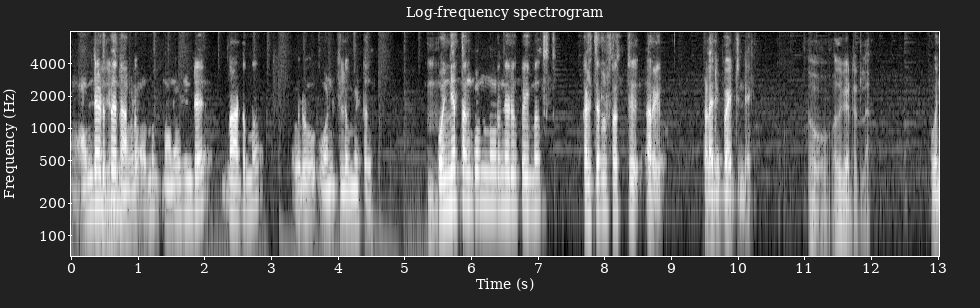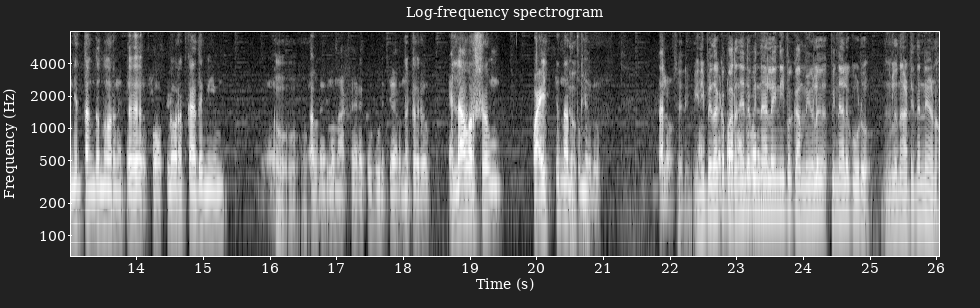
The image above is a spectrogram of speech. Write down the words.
അതിന്റെ അടുത്ത് തന്നെ അവിടെ മനോജിന്റെ നാട്ടിൽ നിന്ന് ഒരു വൺ കിലോമീറ്റർ. പൊന്നത്തങ്കം എന്ന് പറഞ്ഞൊരു ഫേമസ് കൾച്ചറൽ ഫെസ്റ്റ് അറിയോ? കളരിപ്പയറ്റിന്റെ ഓ ഓ, അത് കേട്ടിട്ടില്ല. പൊന്നത്തങ്കം എന്ന് പറഞ്ഞിട്ട് ഫോക്ലോർ അക്കാദമിയും അവിടെയുള്ള നാട്ടുകാരൊക്കെ കൂടി ചേർന്നിട്ട് ഒരു എല്ലാ വർഷവും പയറ്റ് നടത്തുന്ന ഒരു സ്ഥലം. ഇനിയിപ്പോ ഇതൊക്കെ പറഞ്ഞതിന്റെ പിന്നാലെ ഇനിയിപ്പോ കമ്മികൾ പിന്നാലെ കൂടുവോ? നിങ്ങൾ നാട്ടിൽ തന്നെയാണോ?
